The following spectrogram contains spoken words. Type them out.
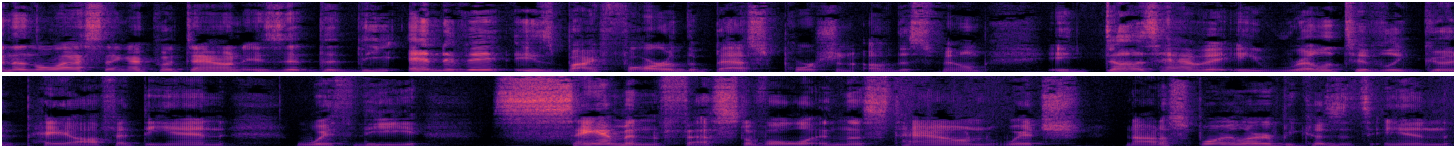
And then the last thing I put down is that the, the end of it is by far the best portion of this film. It does have a, a relatively good payoff at the end with the salmon festival in this town, which, not a spoiler because it's in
